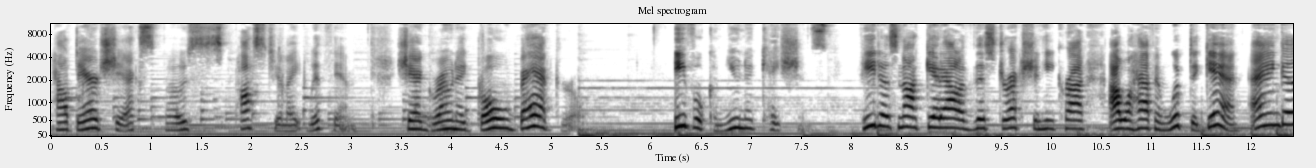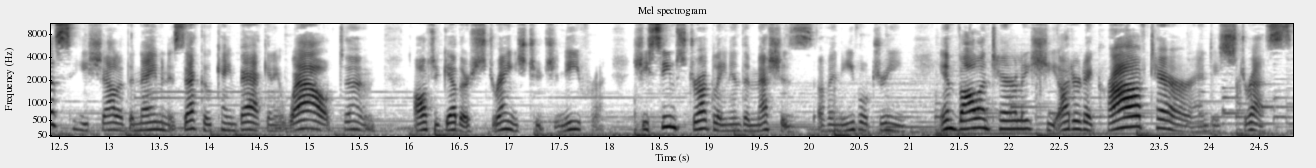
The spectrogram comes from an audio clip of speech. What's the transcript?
How dared she expostulate with him? She had grown a bold, bad girl. Evil communications. If he does not get out of this direction, he cried, I will have him whipped again. Angus! He shouted the name, and its echo came back in a wild tone, altogether strange to Ginevra. She seemed struggling in the meshes of an evil dream. Involuntarily, she uttered a cry of terror and distress.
